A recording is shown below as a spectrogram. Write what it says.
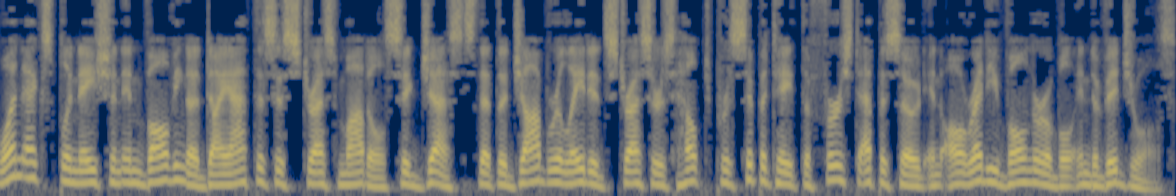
One explanation involving a diathesis stress model suggests that the job-related stressors helped precipitate the first episode in already vulnerable individuals.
